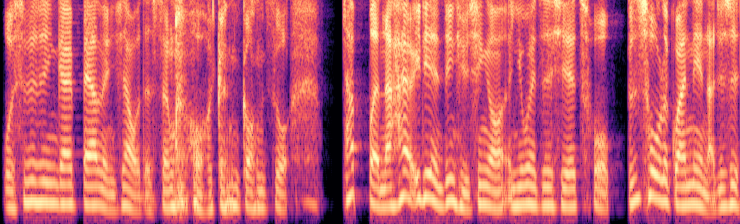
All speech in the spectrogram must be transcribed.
我是不是应该 balance 一下我的生活跟工作？他本来还有一点点进取心哦，因为这些错不是错误的观念呐，就是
